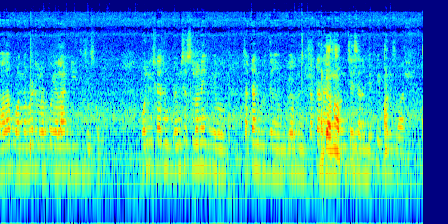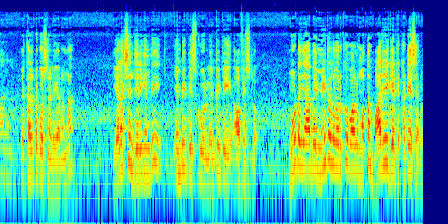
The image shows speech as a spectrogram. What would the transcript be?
దాదాపు వంద మీటర్ల వరకు ఎలాంటి ఇది చేసుకోవచ్చు పోలింగ్ స్టేషన్ ప్రెమిసెస్లోనే మీరు చట్టాన్ని చేశారని చెప్పి వాదన కరెక్ట్ క్వశ్చన్ అడిగారన్న? ఎలక్షన్ జరిగింది ఎంపీపీ స్కూల్ ఎంపీపీ ఆఫీస్లో. నూట యాభై మీటర్ల వరకు వాళ్ళు మొత్తం భారీ గేట్లు కట్టేశారు.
